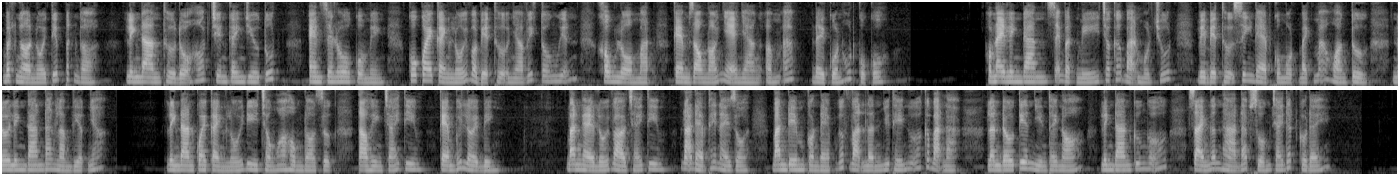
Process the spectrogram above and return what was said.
Bất ngờ nối tiếp bất ngờ, Linh Đan thử độ hot trên kênh YouTube Angelo của mình, cô quay cảnh lối vào biệt thự nhà Victor Nguyễn, không lộ mặt, kèm giọng nói nhẹ nhàng, ấm áp, đầy cuốn hút của cô. Hôm nay Linh Đan sẽ bật mí cho các bạn một chút về biệt thự xinh đẹp của một bạch mã hoàng tử nơi Linh Đan đang làm việc nhé. Linh Đan quay cảnh lối đi trồng hoa hồng đỏ rực tạo hình trái tim kèm với lời bình. Ban ngày lối vào trái tim đã đẹp thế này rồi, ban đêm còn đẹp gấp vạn lần như thế nữa các bạn ạ. Lần đầu tiên nhìn thấy nó, Linh Đan cứ ngỡ giải ngân hà đáp xuống trái đất cô đấy.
